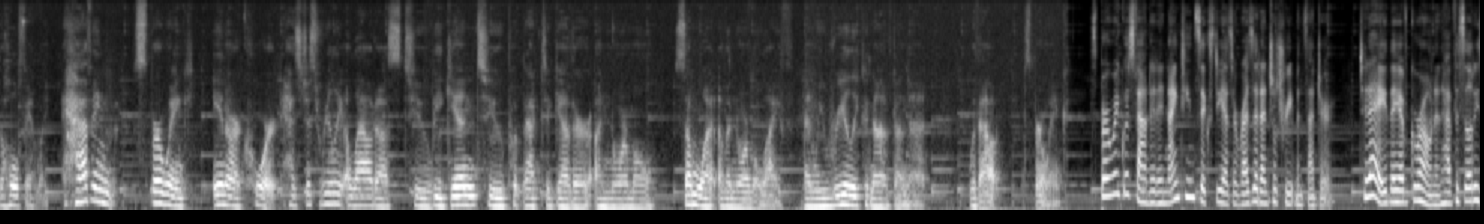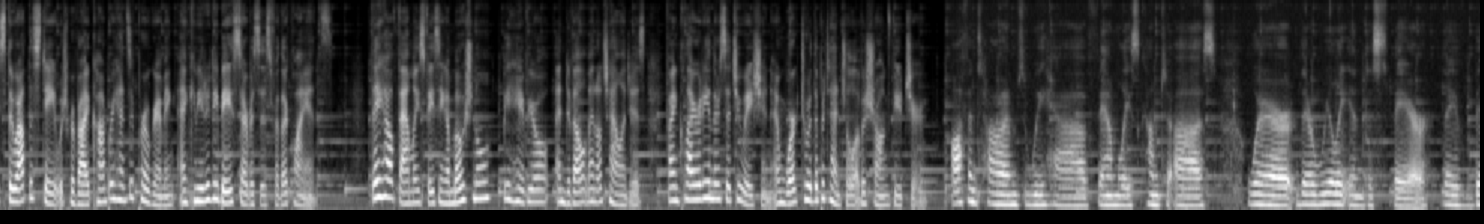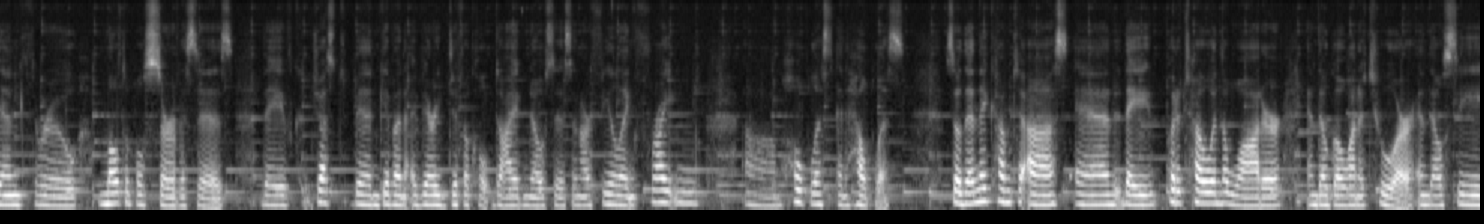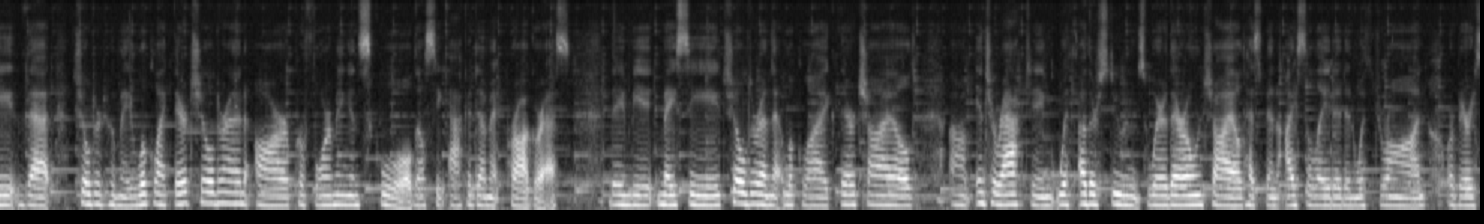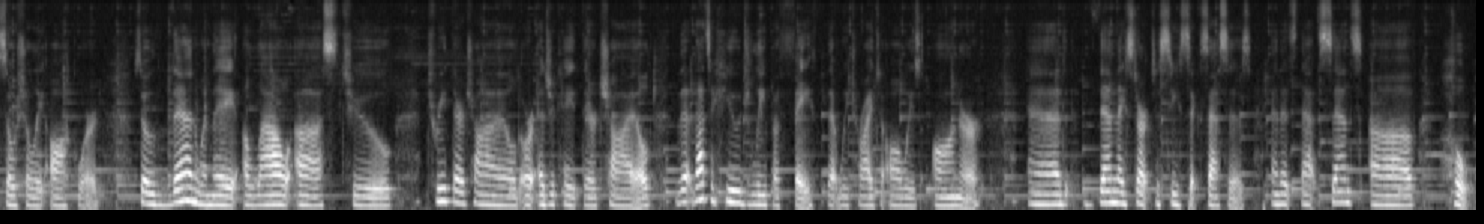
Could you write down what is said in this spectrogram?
the whole family. Having Spurwink in our court has just really allowed us to begin to put back together a normal, somewhat of a normal life. And we really could not have done that without Spurwink. Spurwink was founded in 1960 as a residential treatment center. Today, they have grown and have facilities throughout the state which provide comprehensive programming and community based services for their clients. They help families facing emotional, behavioral, and developmental challenges find clarity in their situation and work toward the potential of a strong future. Oftentimes, we have families come to us where they're really in despair. They've been through multiple services. They've just been given a very difficult diagnosis and are feeling frightened, um, hopeless, and helpless. So then they come to us and they put a toe in the water and they'll go on a tour and they'll see that children who may look like their children are performing in school. They'll see academic progress. They may, see children that look like their child um, interacting with other students where their own child has been isolated and withdrawn or very socially awkward. So then when they allow us to treat their child or educate their child, that, that's a huge leap of faith that we try to always honor. And then they start to see successes. And it's that sense of hope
